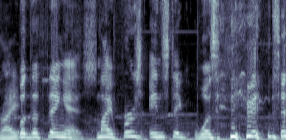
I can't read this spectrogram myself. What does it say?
right? But the thing is, my first instinct wasn't even to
